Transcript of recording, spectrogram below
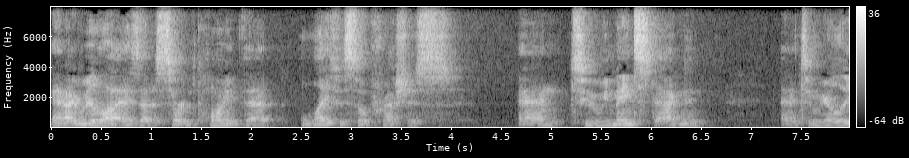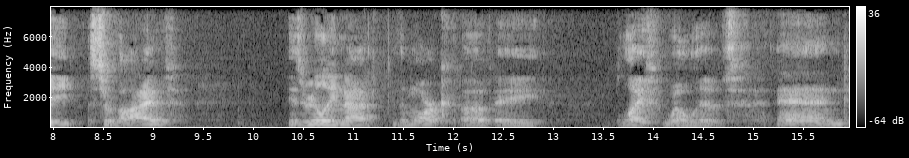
And I realized at a certain point that life is so precious, and to remain stagnant and to merely survive is really not the mark of a life well lived. And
